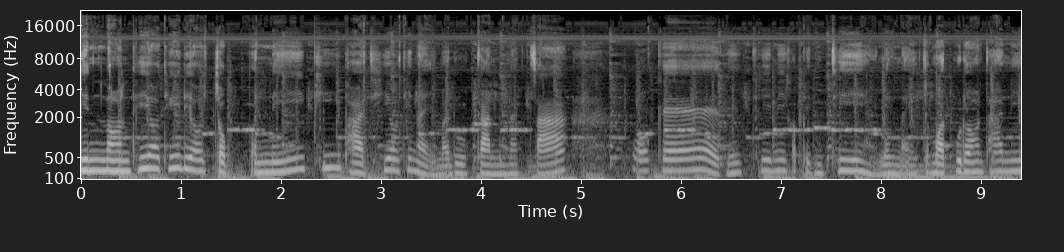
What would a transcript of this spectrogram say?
กินนอนเที่ยวที่เดียวจบวันนี้พี่พาเที่ยวที่ไหนมาดูกันนะจ๊ะโอเคนี่ที่นี่ก็เป็นที่หนึ่งในจังหวัดอุดรธานี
